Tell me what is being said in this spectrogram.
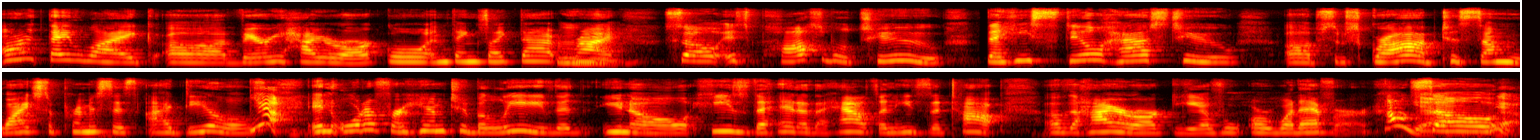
aren't they like uh very hierarchical and things like that? Mhm. Right. So it's possible too that he still has to uh, subscribe to some white supremacist ideals Yeah. in order for him to believe that you know he's the head of the house and he's the top of the hierarchy of or whatever. Oh, yeah. So Yeah,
